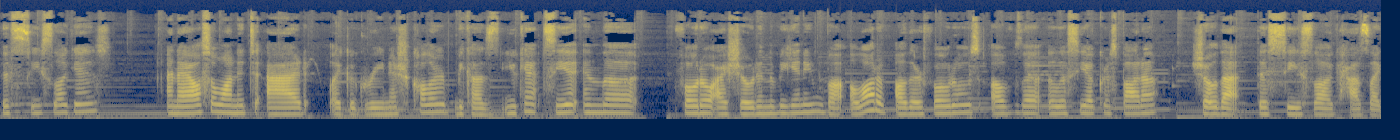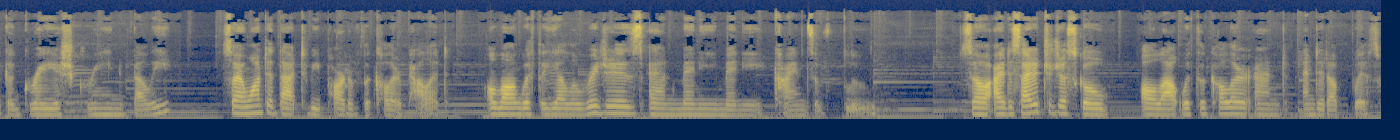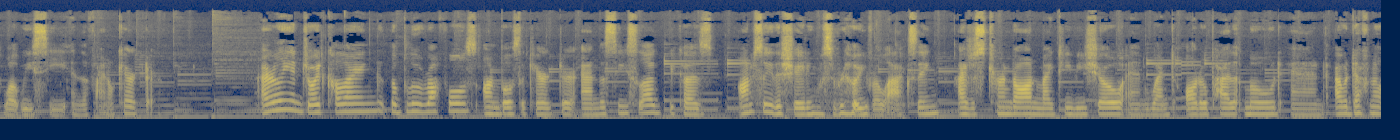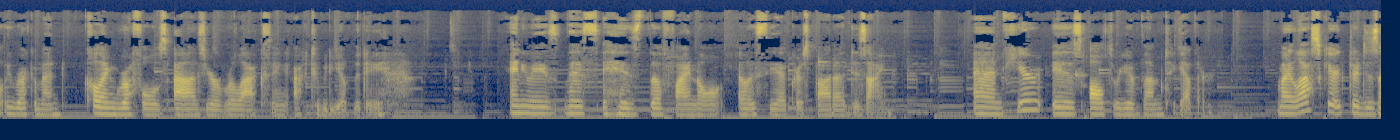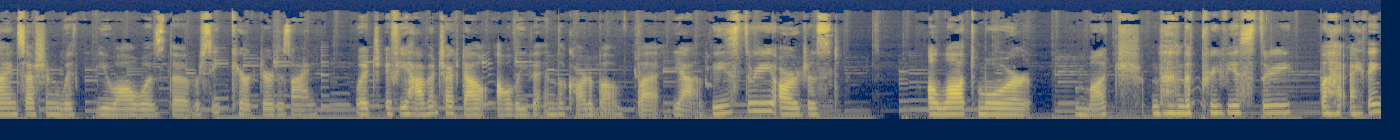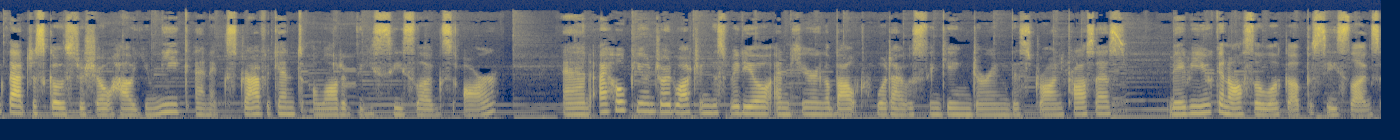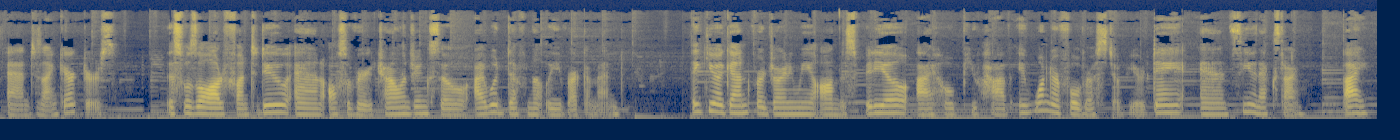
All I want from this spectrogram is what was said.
this sea slug is. And I also wanted to add like a greenish color because you can't see it in the photo I showed in the beginning, but a lot of other photos of the Elysia crispata show that this sea slug has like a grayish green belly. So I wanted that to be part of the color palette, along with the yellow ridges and many, many kinds of blue. So I decided to just go all out with the color and ended up with what we see in the final character. I really enjoyed coloring the blue ruffles on both the character and the sea slug because honestly the shading was really relaxing. I just turned on my TV show and went autopilot mode and I would definitely recommend coloring ruffles as your relaxing activity of the day. Anyways, this is the final Elysia crispata design. And here is all three of them together. My last character design session with you all was the receipt character design, which if you haven't checked out, I'll leave it in the card above. But yeah, these three are just a lot more much than the previous three. But I think that just goes to show how unique and extravagant a lot of these sea slugs are. And I hope you enjoyed watching this video and hearing about what I was thinking during this drawing process. Maybe you can also look up sea slugs and design characters. This was a lot of fun to do and also very challenging, so I would definitely recommend. Thank you again for joining me on this video. I hope you have a wonderful rest of your day and see you next time. Bye!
